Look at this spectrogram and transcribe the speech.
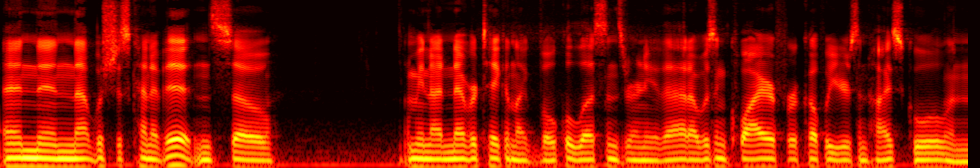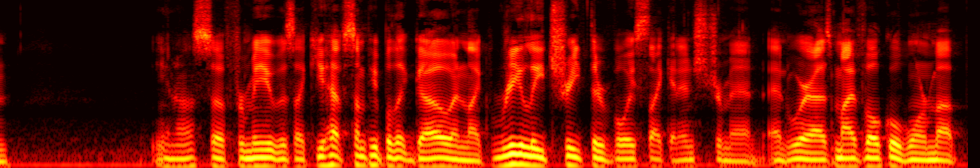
and then that was just kind of it. And so. I mean, I'd never taken like vocal lessons or any of that. I was in choir for a couple years in high school, and you know, so for me, it was like you have some people that go and like really treat their voice like an instrument, and whereas my vocal warm up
